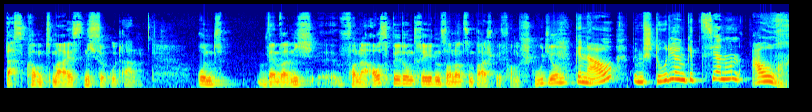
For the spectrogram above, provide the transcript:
Das kommt meist nicht so gut an. Und wenn wir nicht von einer Ausbildung reden, sondern zum Beispiel vom Studium. Genau, im Studium gibt es ja nun auch,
